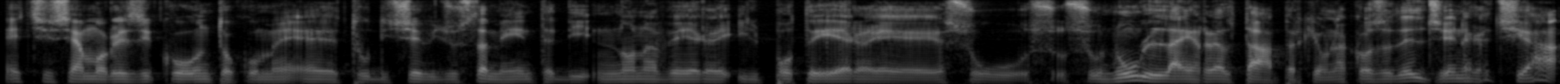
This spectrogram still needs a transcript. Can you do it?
E ci siamo resi conto, come eh, tu dicevi giustamente, di non avere il potere su, su, su, nulla in realtà, perché una cosa del genere ci ha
